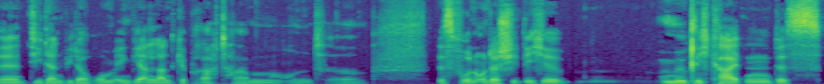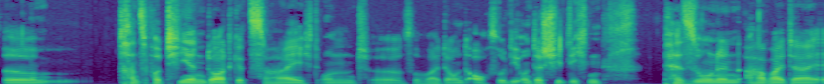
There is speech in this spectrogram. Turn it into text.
äh, die dann wiederum irgendwie an Land gebracht haben und äh, es wurden unterschiedliche Möglichkeiten des äh, Transportieren dort gezeigt und äh, so weiter und auch so die unterschiedlichen Personen, Arbeiter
